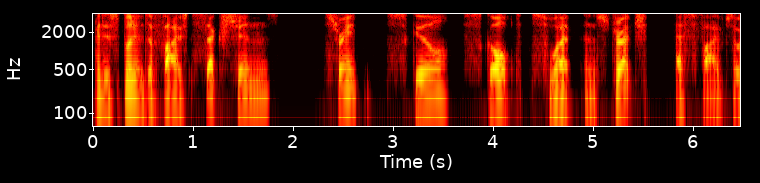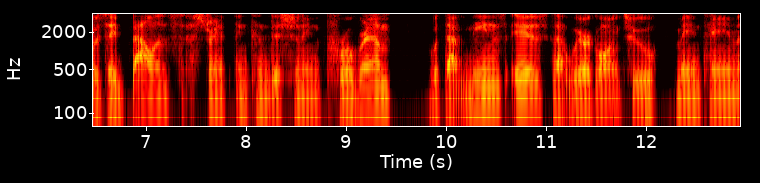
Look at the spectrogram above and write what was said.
it is split into five sections: strength, skill, sculpt, sweat, and stretch. S5. So it's a balanced strength and conditioning program what that means is that we are going to maintain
